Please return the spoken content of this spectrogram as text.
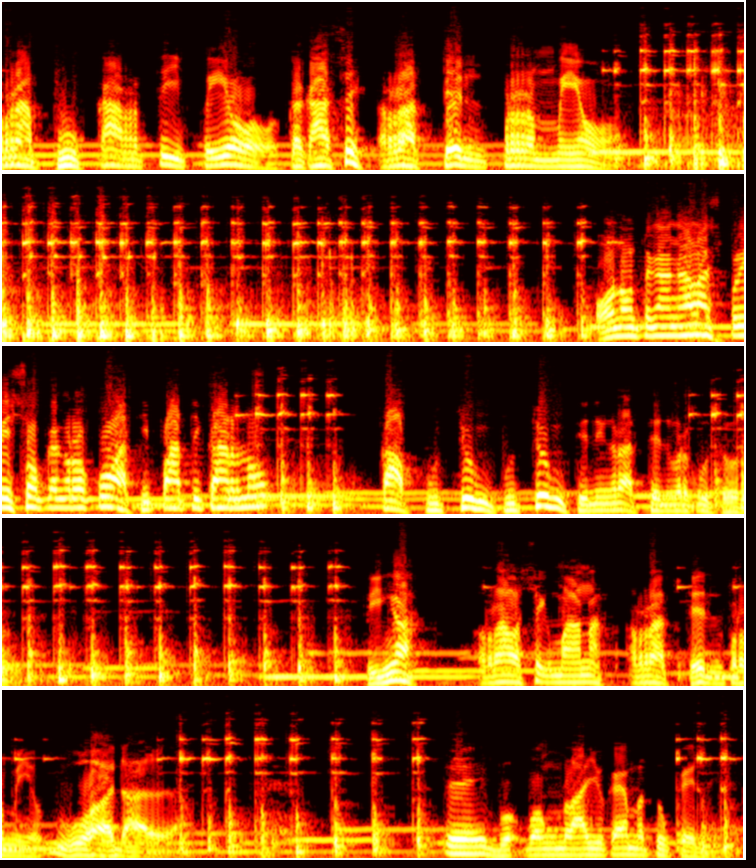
Prabu Kartipeya kekasih Raden Permeo. Ana tengah ngalas prisa kang Raka Adipati Karna kabujung-bujung dening Raden Werkudara. Bingah raos sing manah Raden Permeo. Wadal Eh mbok wong mlayu kae metu kene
